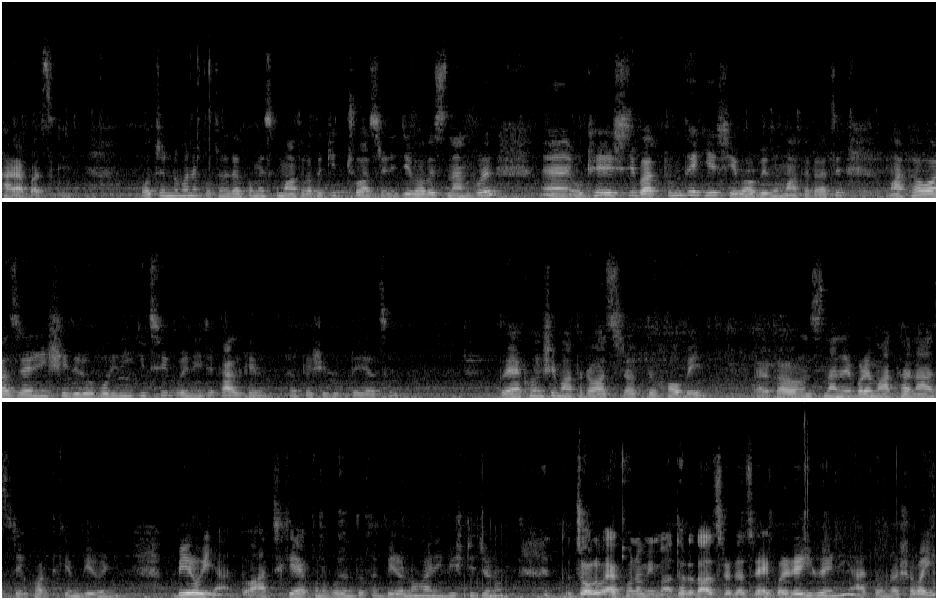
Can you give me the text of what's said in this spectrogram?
খারাপ আজকে। প্রচণ্ড মানে প্রচণ্ড। দেখো, আমি আজকে মাথাটাতে কিচ্ছু আসেনি। যেভাবে স্নান করে উঠে এসেছি বাথরুম থেকে, সেভাবে মাথাটা আছে। মাথাও আসেনি সিঁদুরও পরিনি, কিছুই পরিনি। যে কালকে কালকে সিঁদুরটাই আছে। তো এখন সে মাথাটাও আঁচড়াতে হবে। তার কারণ স্নানের পরে মাথা না আঁচড়ে ঘর থেকে আমি বেরোইনি বেরোই না। তো আজকে এখনও পর্যন্ত তো বেরোনো হয়নি বৃষ্টির জন্য। তো চলো এখন আমি মাথাটা আঁচড়ে টাচড়ে একবার রেডি হয়ে নিই। আর তোমরা সবাই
